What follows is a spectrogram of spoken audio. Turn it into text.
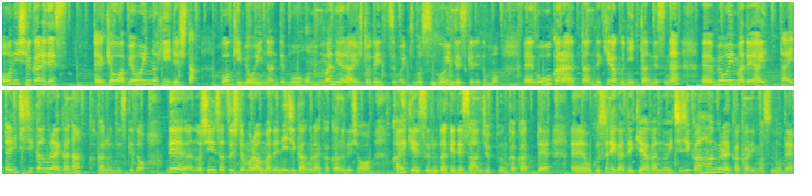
大西ゆかりです、えー今日は病院の日でした。大きい病院なんでもうほんまに偉い人でいつもいつもすごいんですけれども、えー午後からやったんで気楽に行ったんですね、えー病院まで大体1時間ぐらいかなかかるんですけど。であの診察してもらうまで2時間ぐらいかかるでしょ。会計するだけで30分かかって、えーお薬が出来上がるの1時間半ぐらいかかりますので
